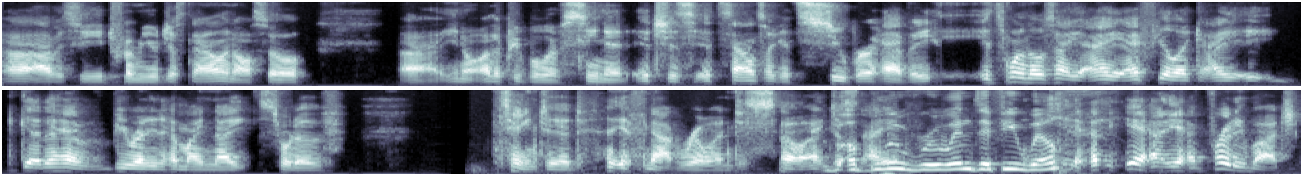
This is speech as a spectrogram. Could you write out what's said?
obviously from you just now, and also, uh, you know, other people who have seen it. It's just, it sounds like it's super heavy. It's one of those I, I, I feel like I gotta have be ready to have my night sort of tainted, if not ruined. So I just a blue I, ruined, if you will. yeah, yeah, yeah, pretty much.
